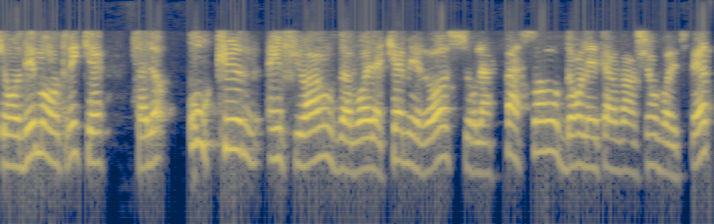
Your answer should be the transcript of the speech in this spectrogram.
qui ont démontré que ça n'a aucune influence d'avoir la caméra sur la façon dont l'intervention va être faite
